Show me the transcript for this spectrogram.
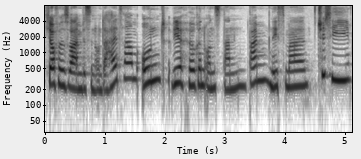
Ich hoffe, es war ein bisschen unterhaltsam und wir hören uns dann beim nächsten Mal. Tschüssi!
